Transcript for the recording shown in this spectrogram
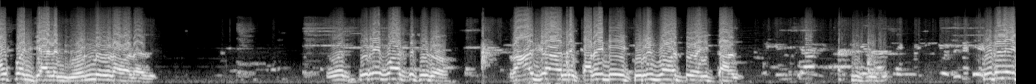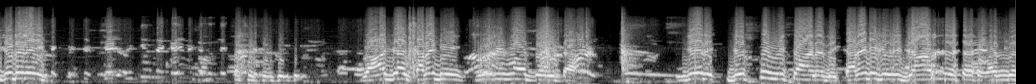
ஓப்பன் சேலஞ்ச் ஒண்ணு கூட படாது. இவன் குறிபார்த்து சுடும் ராஜா அந்த கரடியை குறிபார்த்து வைத்தான். சுடுலை சுடுலை ராஜா கரடி குறிபார்த்து வைத்தான். ஜஸ்ட் மிஸ் ஆனது கரடி குதிச்சா வந்து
